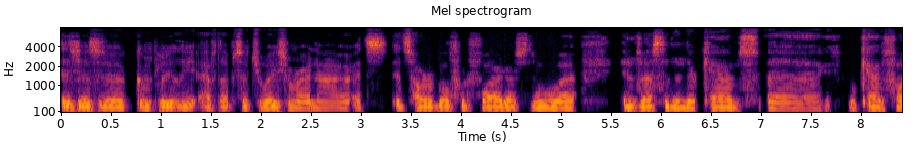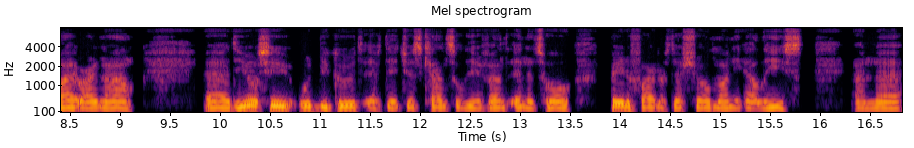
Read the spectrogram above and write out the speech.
it's just a completely effed up situation right now. It's it's horrible for the fighters who uh, invested in their camps, uh, who can't fight right now. Uh, the UFC would be good if they just cancel the event in its whole, pay the fighters their show money at least, and uh,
